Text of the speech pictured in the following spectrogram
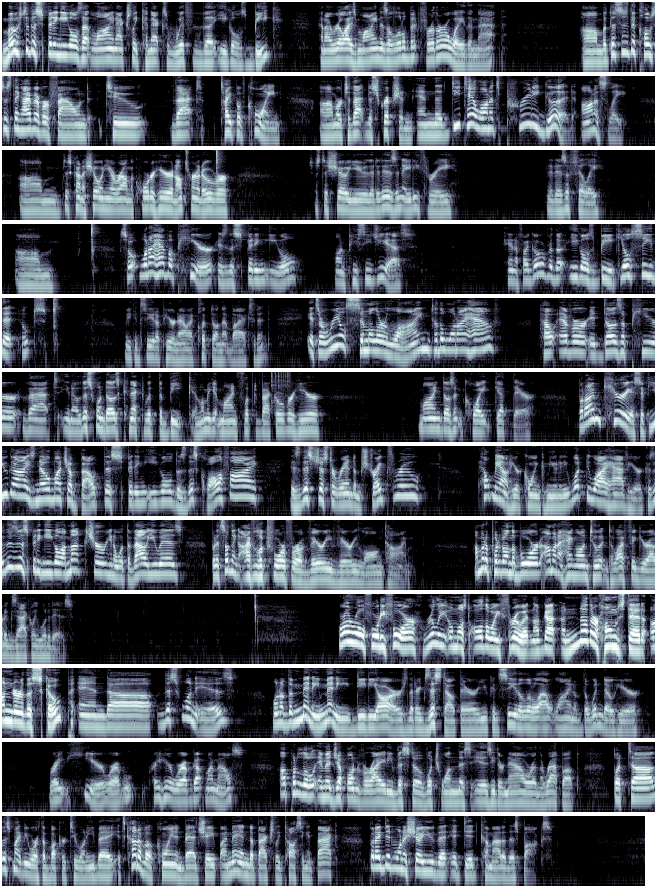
Most of the Spitting Eagles, that line actually connects with the eagle's beak. And I realize mine is a little bit further away than that. Um, but this is the closest thing I've ever found to that type of coin um, or to that description. And the detail on it's pretty good, honestly. Um, just kind of showing you around the quarter here, and I'll turn it over just to show you that it is an 83 and it is a Philly. Um, so what I have up here is the Spitting Eagle on PCGS. And if I go over the eagle's beak, you'll see that, oops, you can see it up here now. I clicked on that by accident. It's a real similar line to the one I have. However, it does appear that, you know, this one does connect with the beak. And let me get mine flipped back over here. Mine doesn't quite get there. But I'm curious, if you guys know much about this Spitting Eagle, does this qualify? Is this just a random strike through? Help me out here, coin community. What do I have here? Because this is a Spitting Eagle. I'm not sure, you know, what the value is, but it's something I've looked for for a very, very long time. I'm going to put it on the board. I'm going to hang on to it until I figure out exactly what it is. We're on roll 44, really almost all the way through it, and I've got another homestead under the scope, and uh, this one is one of the many, many DDRs that exist out there. You can see the little outline of the window here, right here, where I've, right here where I've got my mouse. I'll put a little image up on Variety Vista of which one this is, either now or in the wrap-up. But uh, this might be worth a buck or two on eBay. It's kind of a coin in bad shape. I may end up actually tossing it back, but I did want to show you that it did come out of this box.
